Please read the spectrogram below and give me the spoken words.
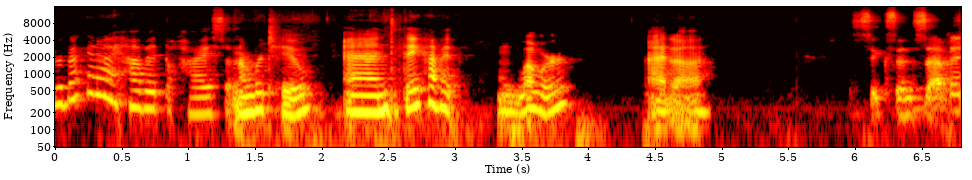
Rebecca and I have it the highest at number two, and they have it lower at uh Six and seven.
